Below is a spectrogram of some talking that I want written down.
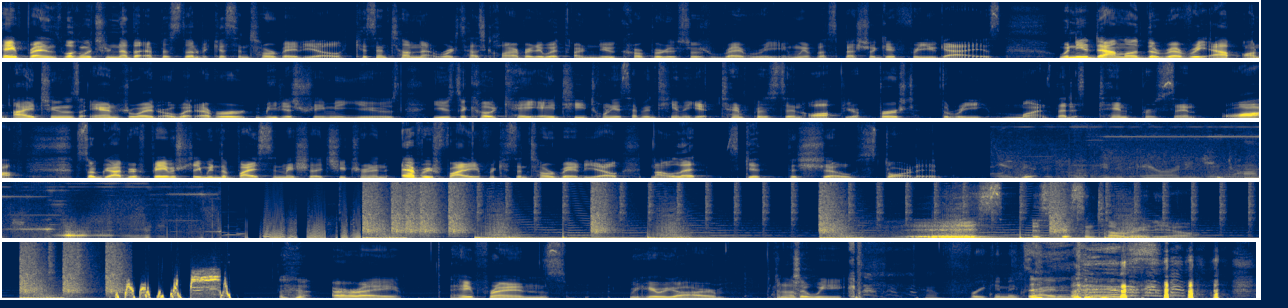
Hey friends, welcome to another episode of Kiss and Tell Radio. Kiss and Tell Networks has collaborated with our new co-producers Reverie, and we have a special gift for you guys. When you download the Reverie app on iTunes, Android, or whatever media stream you use, use the code KAT2017 to get 10% off your first three months. That is 10% off. So grab your favorite streaming device and make sure that you turn in every Friday for Kiss and Tell Radio. Now let's get the show started. My name is Erin, and she talks. This is Kiss and Tell Radio. All right. Hey, friends. We Here we are. Another week How freaking exciting, Chase.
